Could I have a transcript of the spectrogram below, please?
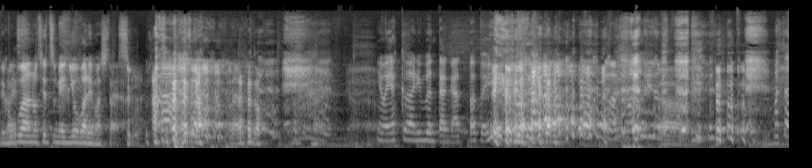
で僕はあの説明に呼ばれました、すぐ。なるほど。でも役割分担があったという。また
